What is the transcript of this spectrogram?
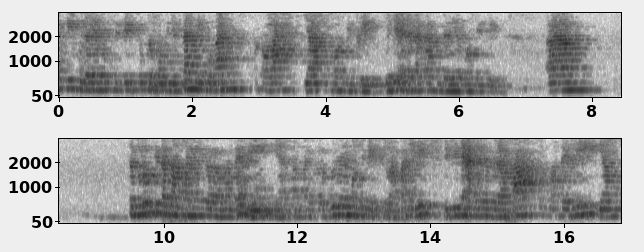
inti budaya positif untuk mewujudkan lingkungan sekolah yang positif. Jadi ada kata budaya positif. Uh, Sebelum kita sampai ke materi, ya sampai ke budaya positif itu apa? Jadi di sini ada beberapa sub materi yang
